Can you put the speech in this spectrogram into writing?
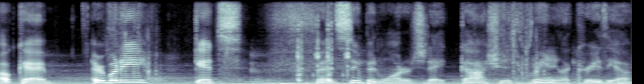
Okay. Everybody gets fed soup and water today. Gosh, it is raining like crazy out.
